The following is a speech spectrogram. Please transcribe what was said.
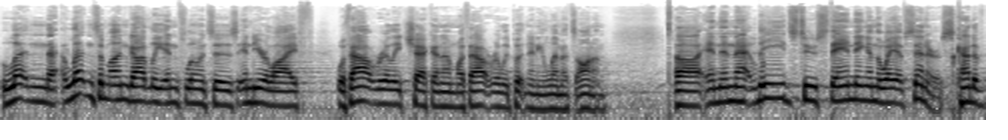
letting, letting some ungodly influences into your life without really checking them, without really putting any limits on them. Uh, and then that leads to standing in the way of sinners, kind of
